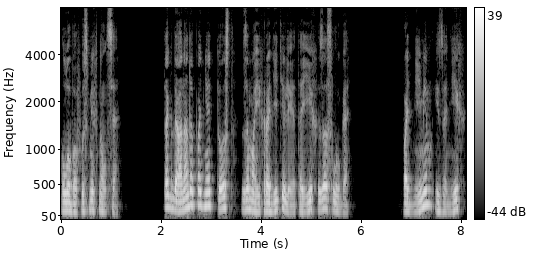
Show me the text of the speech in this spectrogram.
Лобов усмехнулся. «Тогда надо поднять тост за моих родителей, это их заслуга. Поднимем и за них».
